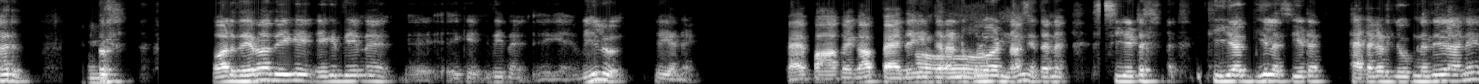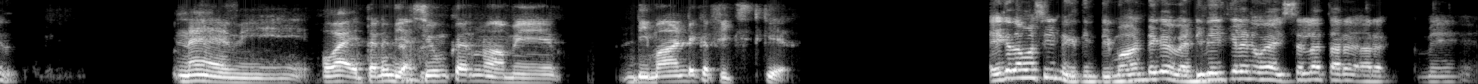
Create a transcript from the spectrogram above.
හරි වර දේවා දේක එක තියෙන තින විලුව තියන පෑ පහක එකක් පෑ දෙකින් කරන්න ඔව්. පුළුවන් නම් එතන සියට කියක් කියල සියට හැටකට ජොබ් නැතිලා නේද? නෑ මේ ඔය එතන දියසියුම් කරනවා මේ ඩිමාන්්ඩ එක ෆික්ස්් කිය ඒක තමසින්න ඉතින් ඩිමාන්්ඩ එක වැඩිවේ කියලන ඔය ඉස්සල්ල තර අර මේ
